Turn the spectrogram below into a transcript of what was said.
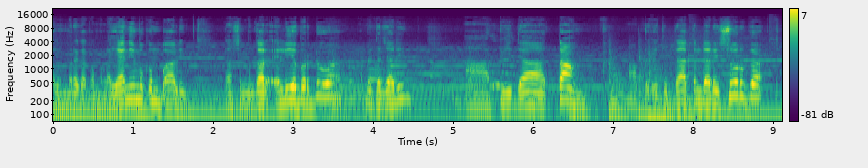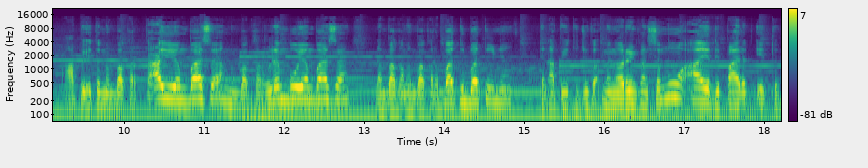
Lalu mereka akan melayanimu kembali. Dan sementara Elia berdoa apa yang terjadi? Api datang api itu datang dari surga. Api itu membakar kayu yang basah membakar lembu yang basah dan bahkan membakar batu-batunya. Dan api itu juga mengeringkan semua air di parit itu.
